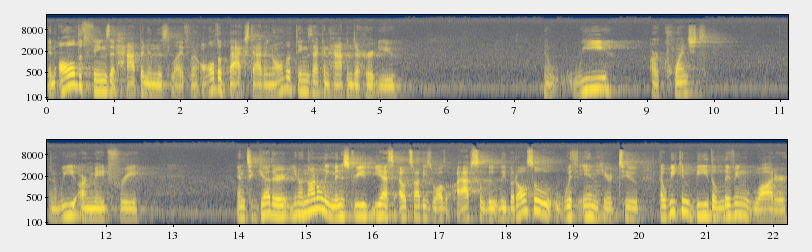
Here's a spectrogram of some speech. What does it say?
And all the things that happen in this life, and all the backstabbing, and all the things that can happen to hurt you, you know, we are quenched and we are made free. And together, you know, not only ministry, yes, outside these walls, absolutely, but also within here too, that we can be the living water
